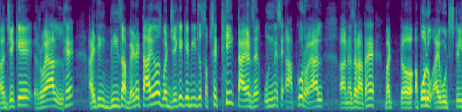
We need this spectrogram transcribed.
जेके रॉयल है। I think these are better tyres but JK के भी जो सबसे ठीक टायर्स हैं, उनमें से आपको रॉयल नज़र आता है। But Apollo I would still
